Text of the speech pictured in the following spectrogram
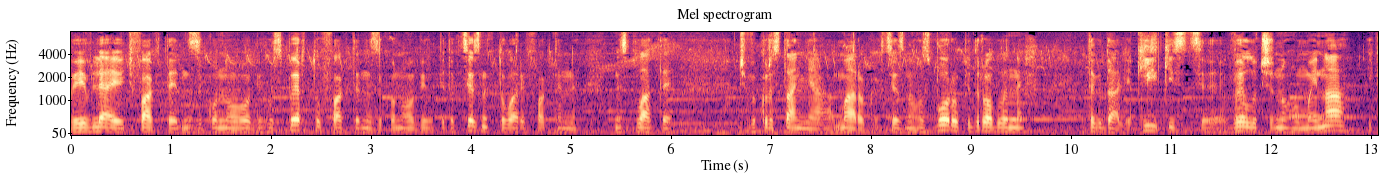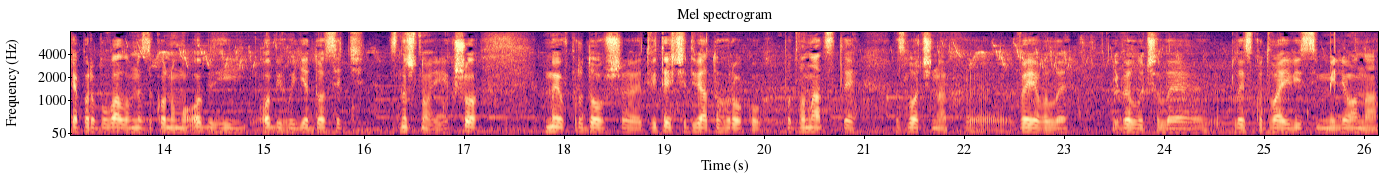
виявляють факти незаконного обігу спирту, факти незаконного обігу підакцизних товарів, факти несплати чи використання марок акцизного збору підроблених і так далі. Кількість е, вилученого майна, яке перебувало в незаконному обігі, обігу, є досить значною. Якщо ми впродовж е, 2009 року по 12 злочинах е, виявили і вилучили близько 2,8 мільйона е,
